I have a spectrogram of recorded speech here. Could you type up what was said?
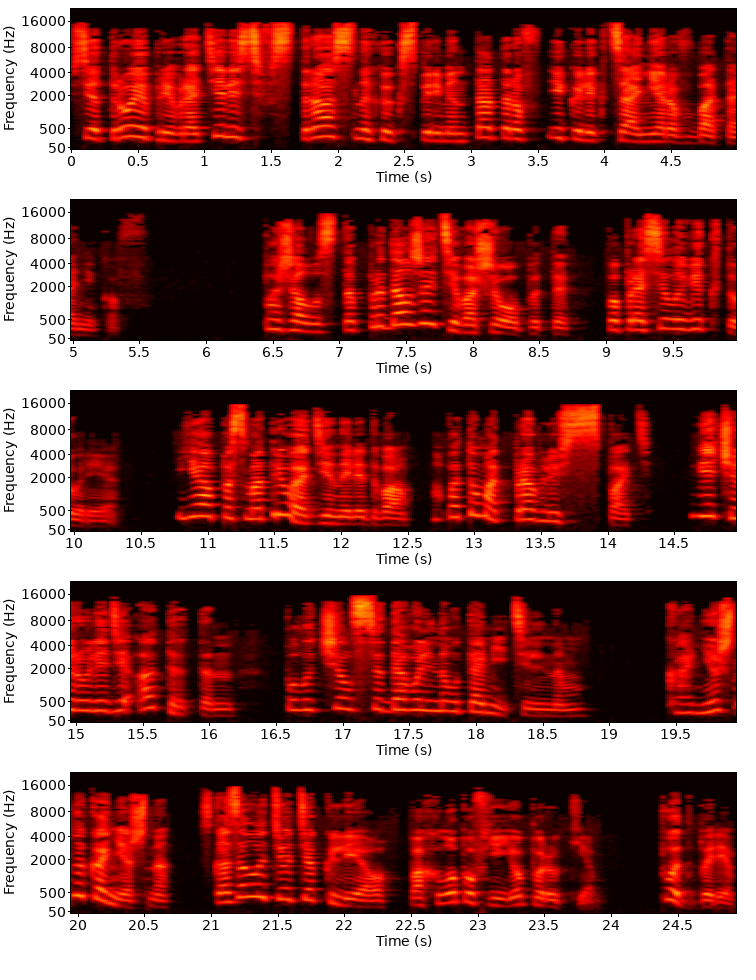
все трое превратились в страстных экспериментаторов и коллекционеров-ботаников. «Пожалуйста, продолжайте ваши опыты», — попросила Виктория. «Я посмотрю один или два, а потом отправлюсь спать. Вечер у леди Атертон получился довольно утомительным. «Конечно, конечно», — сказала тетя Клео, похлопав ее по руке. «Подбери,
